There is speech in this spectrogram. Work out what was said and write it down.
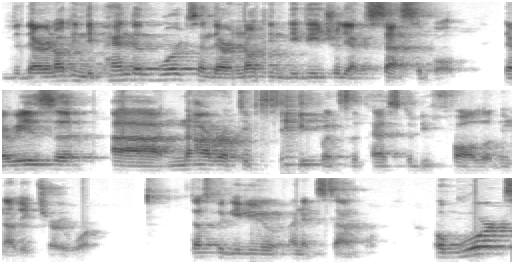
they are not independent works and they are not individually accessible. There is a, a narrative sequence that has to be followed in a literary work. Just to give you an example of works.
